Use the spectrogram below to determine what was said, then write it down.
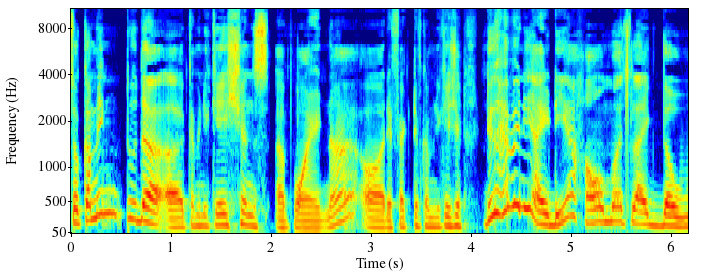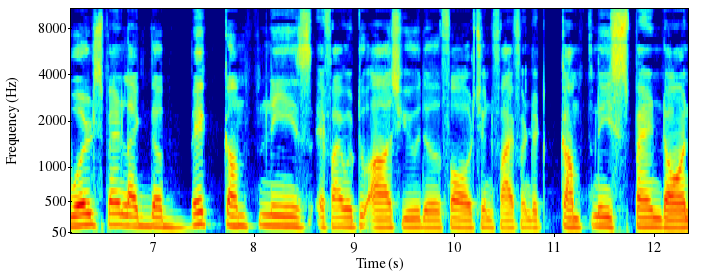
so coming to the communications point نا اور effective communication do you have any idea how much like the world spend like the big companies if I want to ask you the Fortune five hundred companies spend on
